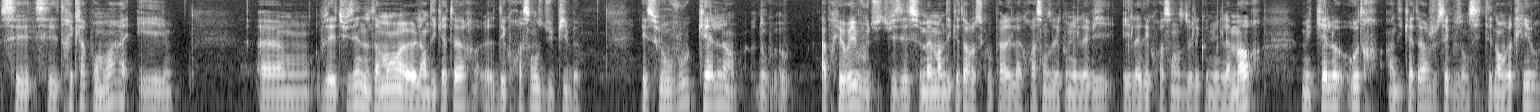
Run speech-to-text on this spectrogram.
C'est très clair pour moi, et euh, vous avez utilisé notamment euh, l'indicateur euh, décroissance du PIB. Et selon vous, quel, donc, a priori, vous utilisez ce même indicateur lorsque vous parlez de la croissance de l'économie de la vie et la décroissance de l'économie de la mort. Mais quel autre indicateur, je sais que vous en citez dans votre livre,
